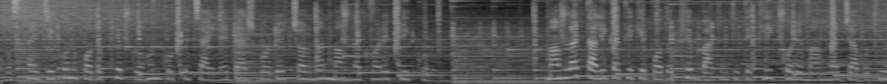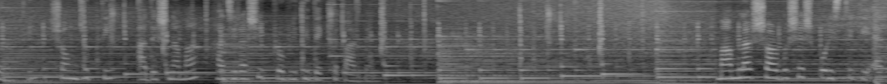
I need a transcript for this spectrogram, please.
অবস্থায় যে কোনো পদক্ষেপ গ্রহণ করতে চাইলে ড্যাশবোর্ডের চলমান মামলা ঘরে ক্লিক করুন। মামলার তালিকা থেকে পদক্ষেপ বাটনটিতে ক্লিক করে মামলার যাবতীয় নথি, সংযুক্তি, আদেশনামা হাজিরাশিট প্রভৃতি দেখতে পারবেন। মামলার সর্বশেষ পরিস্থিতি এক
